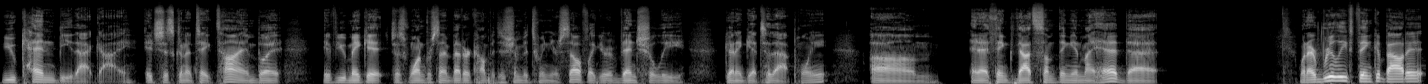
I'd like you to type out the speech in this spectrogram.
You can be that guy. It's just going to take time, but if you make it just 1% better competition between yourself, like you're eventually going to get to that point. Um, and I think that's something in my head that when I really think about it,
